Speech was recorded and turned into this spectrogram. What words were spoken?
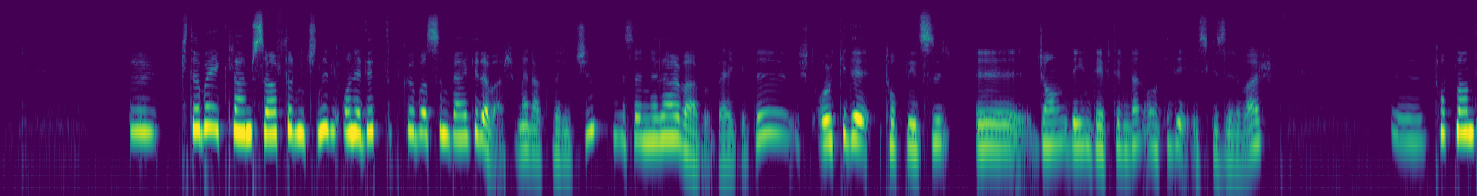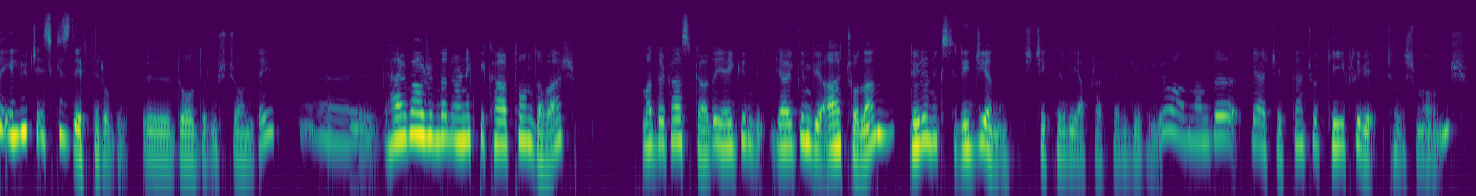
E, kitaba eklenmiş zarfların içinde bir 10 adet tıpkı basın belge de var merakları için. Mesela neler var bu belgede? İşte orkide toplayıcısı e, John Day'in defterinden orkide eskizleri var. E, toplamda 53 eskiz defteri doldurmuş John Day. E, herbaryumdan örnek bir karton da var. Madagaskar'da yaygın bir, yaygın bir ağaç olan Dölonyx regia'nın çiçekleri ve yaprakları görülüyor. O anlamda gerçekten çok keyifli bir çalışma olmuş.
